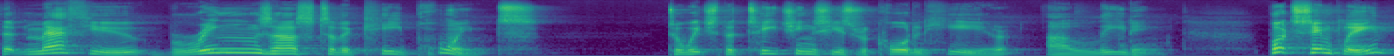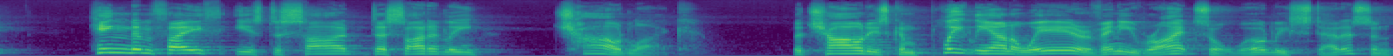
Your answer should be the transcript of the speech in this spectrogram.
that Matthew brings us to the key point to which the teachings he's recorded here are leading. Put simply, kingdom faith is decide, decidedly childlike. The child is completely unaware of any rights or worldly status and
